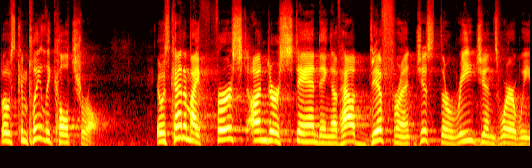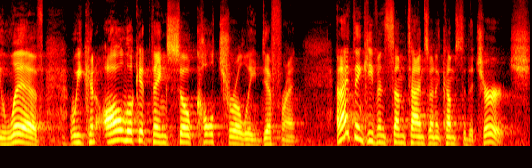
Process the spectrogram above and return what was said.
But it was completely cultural. It was kind of my first understanding of how different just the regions where we live, we can all look at things so culturally different. And I think even sometimes when it comes to the church,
